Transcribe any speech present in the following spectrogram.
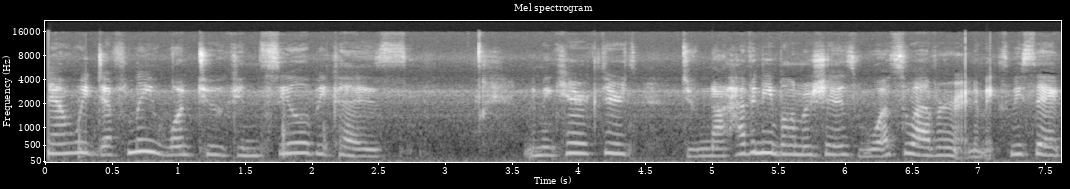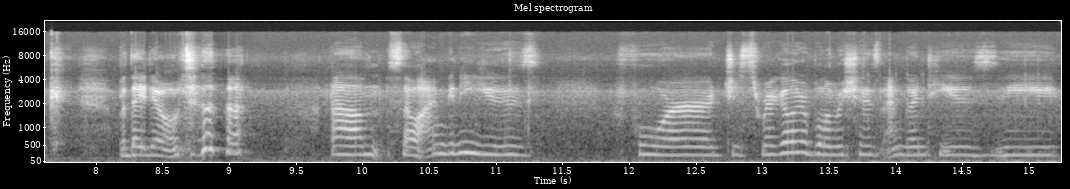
Now we definitely want to conceal because the main characters do not have any blemishes whatsoever and it makes me sick, but they don't. um, so I'm going to use, for just regular blemishes, I'm going to use the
